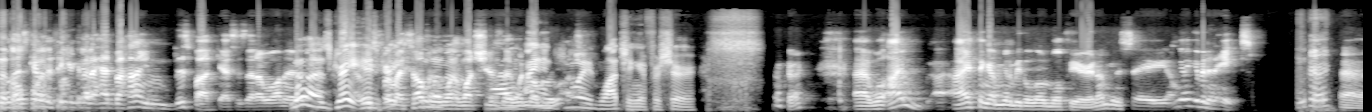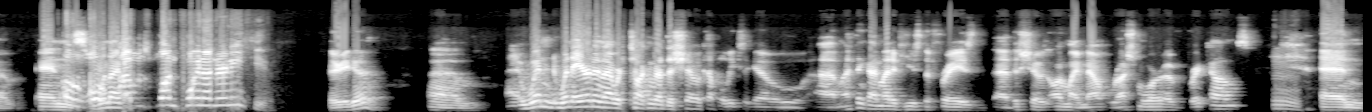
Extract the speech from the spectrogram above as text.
well, that's kind of the whole thing that I had behind this podcast is that I want to. No, it's great. At It's for great. myself, I want to watch shows that I I, wouldn't I normally watch. watching it for sure. Okay. Uh, well, I I think I'm going to be the lone wolf here, and I'm going to say I'm going to give it an eight. Okay. Um, and Oh, oh, when I I was one point underneath you. There you go. Um, when when Aaron and I were talking about the show a couple of weeks ago, um, I think I might have used the phrase uh, "this show's on my Mount Rushmore of Britcoms," and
